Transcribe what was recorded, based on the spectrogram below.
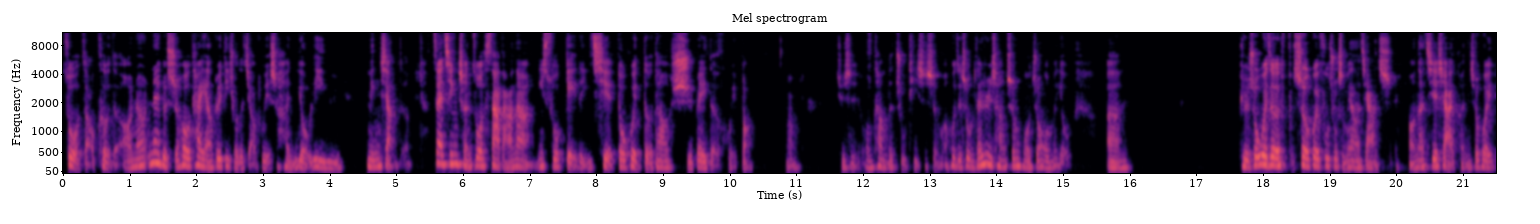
做早课的哦。然后那个时候，太阳对地球的角度也是很有利于。冥想的，在清晨做萨达纳，你所给的一切都会得到十倍的回报。嗯，就是我们看我们的主题是什么，或者是我们在日常生活中，我们有嗯，比如说为这个社会付出什么样的价值哦，那接下来可能就会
